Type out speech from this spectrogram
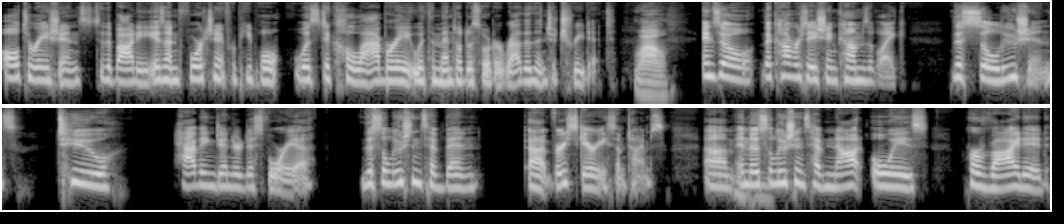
alterations to the body is unfortunate for people was to collaborate with a mental disorder rather than to treat it. Wow. And so the conversation comes of like the solutions to having gender dysphoria. The solutions have been uh, very scary sometimes. Um, and those Mhm. solutions have not always provided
